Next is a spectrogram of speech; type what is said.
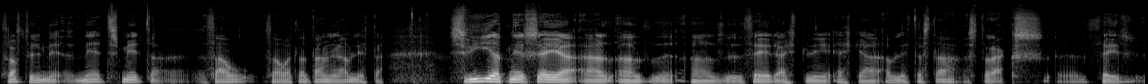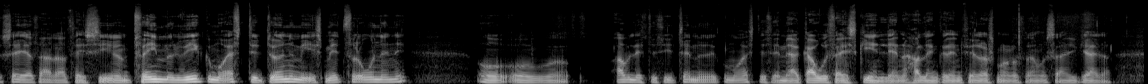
þrátt fyrir met smitta þá, þá allar Danir aflétta Svíjarnir segja að, að, að þeir ætli ekki að aflita strax. Þeir segja þar að þeir síðum tveimur vikum og eftir dönum í smittþróuninni og, og afliti því tveimur vikum og eftir þeim. Eða gáði það í skínleina halengurinn félagsmála þegar maður sagði gæra. Sóttarnar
